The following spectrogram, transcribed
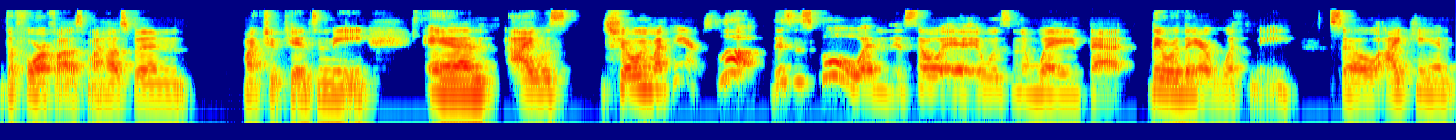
the four of us, my husband, my two kids, and me. And I was showing my parents, look, this is cool. And so it, it was in a way that they were there with me. So I can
